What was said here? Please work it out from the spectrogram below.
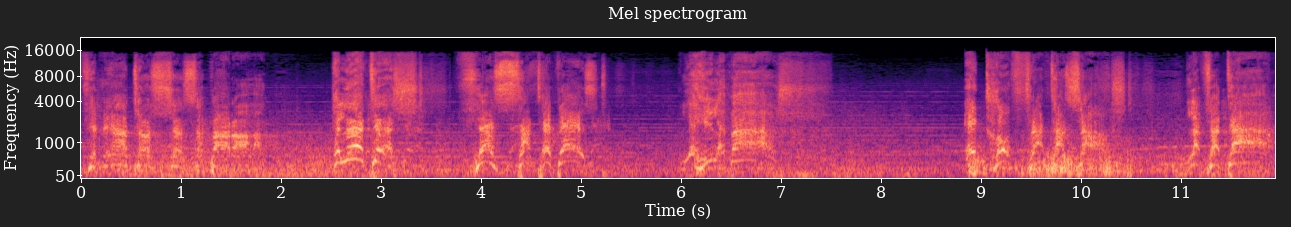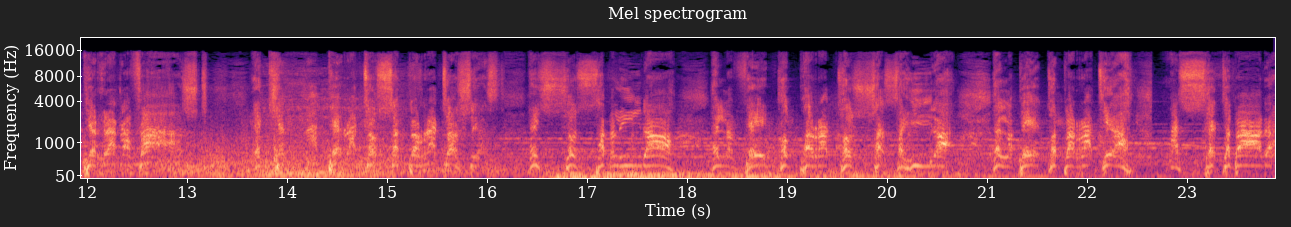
Viniatos Sapara, Eletes, Vesatebest, Lehilabash, Ekofratasast, La vada pirata fast. E che perato separatosias. Esso sabalina. E la veco paratosha sahira. E la peto paratia. Masetabada.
